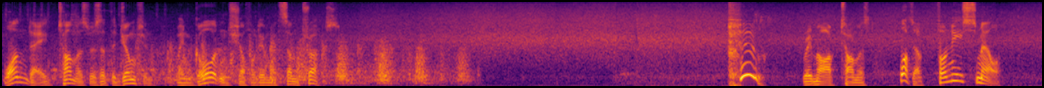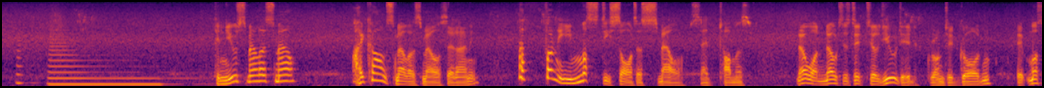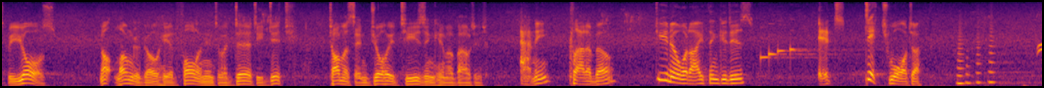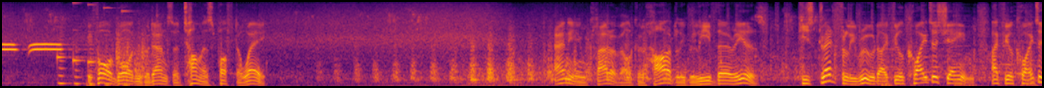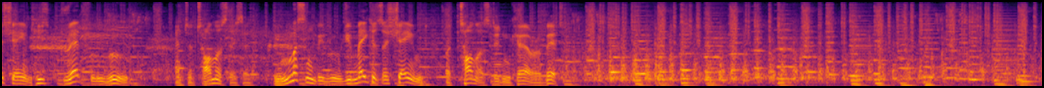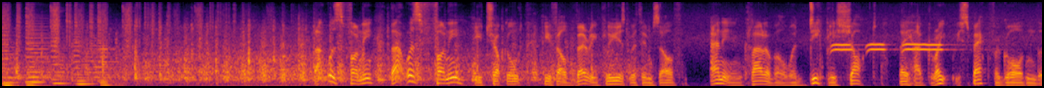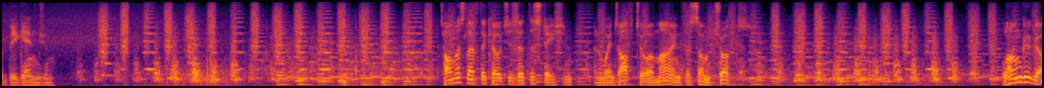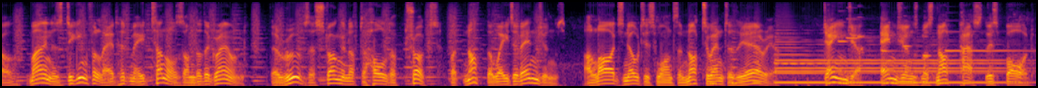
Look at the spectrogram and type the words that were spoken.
One day, Thomas was at the junction when Gordon shuffled in with some trucks. Phew, remarked Thomas. What a funny smell. Can you smell a smell? I can't smell a smell, said Annie. A funny, musty sort of smell, said Thomas. No one noticed it till you did, grunted Gordon. It must be yours. Not long ago, he had fallen into a dirty ditch. Thomas enjoyed teasing him about it. Annie, Clarabel, do you know what I think it is? It's ditch water. Before Gordon could answer, Thomas puffed away. Annie and Clarabel could hardly believe their ears. He's dreadfully rude. I feel quite ashamed. I feel quite ashamed. He's dreadfully rude. And to Thomas, they said, You mustn't be rude. You make us ashamed. But Thomas didn't care a bit. That was funny. That was funny, he chuckled. He felt very pleased with himself. Annie and Clarabel were deeply shocked. They had great respect for Gordon, the big engine. Thomas left the coaches at the station and went off to a mine for some trucks. Long ago, miners digging for lead had made tunnels under the ground. Their roofs are strong enough to hold up trucks, but not the weight of engines. A large notice warns them not to enter the area. Danger! Engines must not pass this board.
